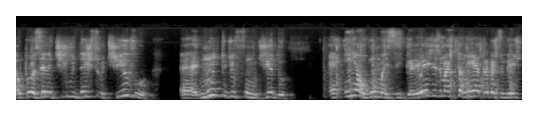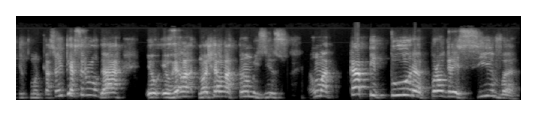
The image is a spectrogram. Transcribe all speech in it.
o proselitismo destrutivo, é, muito difundido é, em algumas igrejas, mas também através do meio de comunicação. Em terceiro lugar, eu, eu, nós relatamos isso, uma captura progressiva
